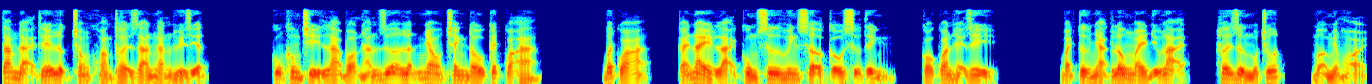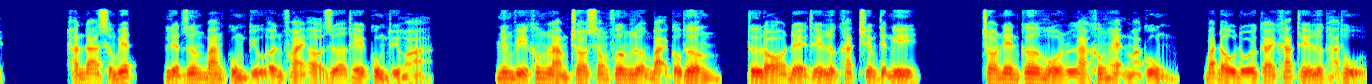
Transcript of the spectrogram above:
tam đại thế lực trong khoảng thời gian ngắn hủy diệt. Cũng không chỉ là bọn hắn giữa lẫn nhau tranh đấu kết quả A. Bất quá, cái này lại cùng sư huynh sở cầu sự tình, có quan hệ gì? Bạch tử nhạc lông mày nhíu lại, hơi dừng một chút, mở miệng hỏi. Hắn đã sớm biết, liệt dương bang cùng cửu ấn phái ở giữa thế cùng thủy hỏa. Nhưng vì không làm cho song phương lưỡng bại câu thương, từ đó để thế lực khác chiếm tiện nghi. Cho nên cơ hồ là không hẹn mà cùng, bắt đầu đối cái khác thế lực hạ thủ.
